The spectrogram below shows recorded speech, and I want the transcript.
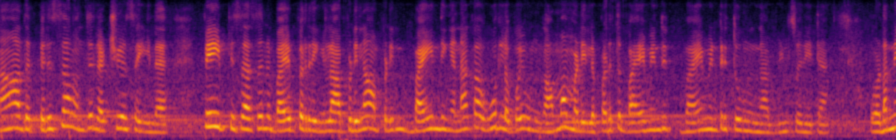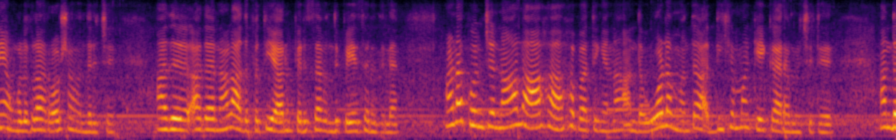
நான் அதை பெருசாக வந்து லட்சியம் செய்யலை. பேய் பிசாசுன்னு பயப்படுறீங்களா? அப்படிலாம் அப்படின்னு பயந்தீங்கன்னாக்கா ஊரில் போய் உங்கள் அம்மா மடியில் படுத்து பயமின்றி பயமின்றி தூங்குங்க அப்படின்னு சொல்லிட்டேன். உடனே அவங்களுக்குலாம் ரோஷம் வந்துருச்சு. அது அதனால் அதை பற்றி யாரும் பெருசாக வந்து பேசுறதில்ல. ஆனால் கொஞ்ச நாள் ஆக ஆக பார்த்தீங்கன்னா அந்த ஓலம் வந்து அதிகமாக கேட்க ஆரம்பிச்சிட்டு அந்த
